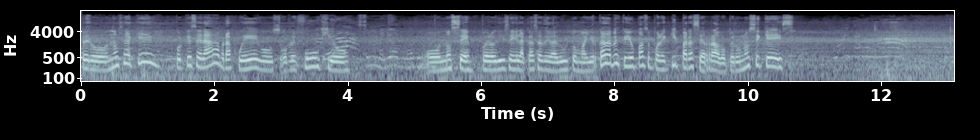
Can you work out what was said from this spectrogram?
Pero no sé a qué, por qué será, habrá juegos o refugio. O no sé, pero dice ahí la casa del adulto mayor. Cada vez que yo paso por aquí para cerrado, pero no sé qué es. El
